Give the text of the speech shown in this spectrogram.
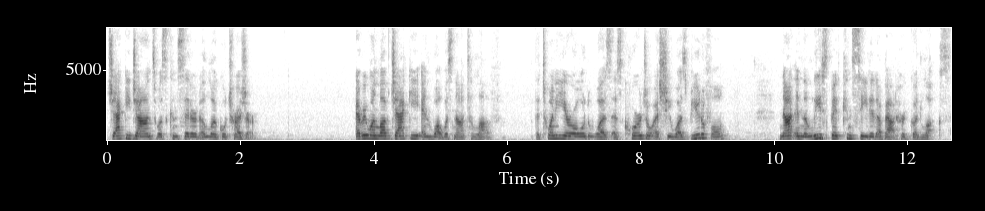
Jackie Johns was considered a local treasure. Everyone loved Jackie and what was not to love. The 20-year-old was as cordial as she was beautiful, not in the least bit conceited about her good looks.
